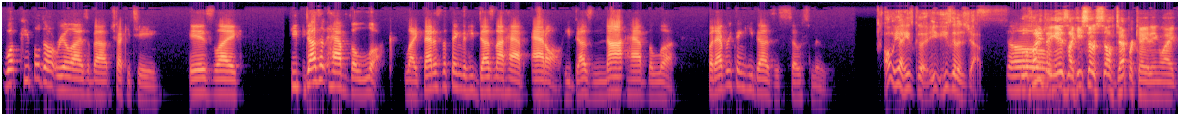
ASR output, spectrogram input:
what people don't realize about Chucky T is like he doesn't have the look. Like that is the thing that he does not have at all. He does not have the look. But everything he does is so smooth. oh yeah, he's good. He, he's good at his job. So Well, the funny thing is, like, he's so self-deprecating. Like,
